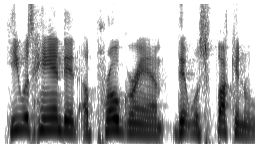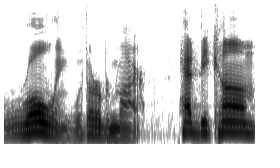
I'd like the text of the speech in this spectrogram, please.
He was handed a program that was fucking rolling with Urban Meyer. Had become,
